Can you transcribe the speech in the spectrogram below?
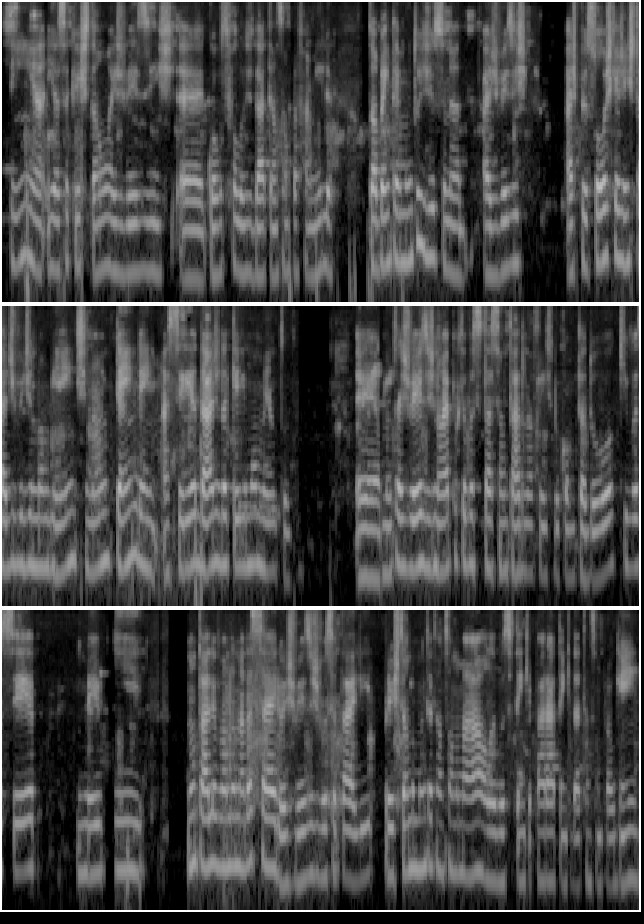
Sim, e essa questão, às vezes, é, como você falou, de dar atenção para a família, também tem muito disso, né? Às vezes, as pessoas que a gente está dividindo o ambiente não entendem a seriedade daquele momento. É, muitas vezes, não é porque você está sentado na frente do computador que você meio que não tá levando nada a sério. Às vezes você tá ali prestando muita atenção numa aula, você tem que parar, tem que dar atenção para alguém.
